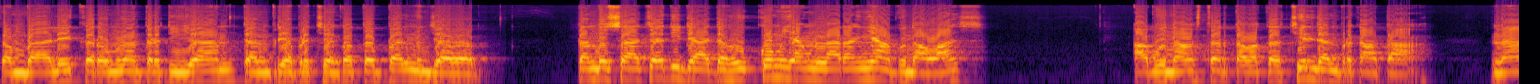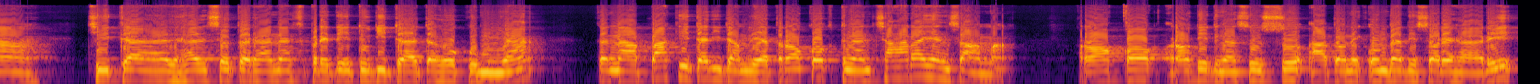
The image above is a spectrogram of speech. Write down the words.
Kembali kerumunan terdiam dan pria berjenggot tebal menjawab, Tentu saja tidak ada hukum yang melarangnya Abu Nawas. Abu Nawas tertawa kecil dan berkata, Nah, jika hal-hal sederhana seperti itu tidak ada hukumnya, kenapa kita tidak melihat rokok dengan cara yang sama? Rokok, roti dengan susu, atau naik unta di sore hari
